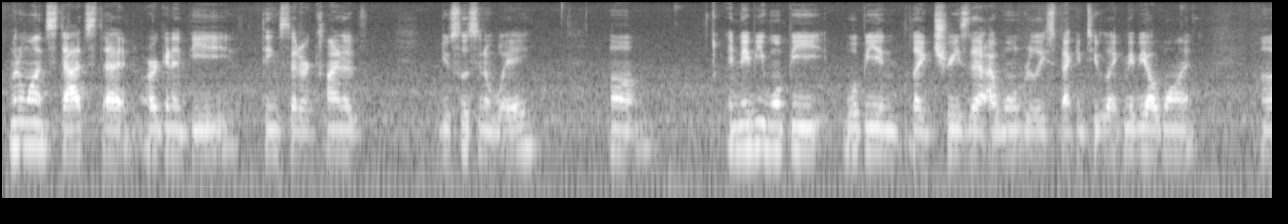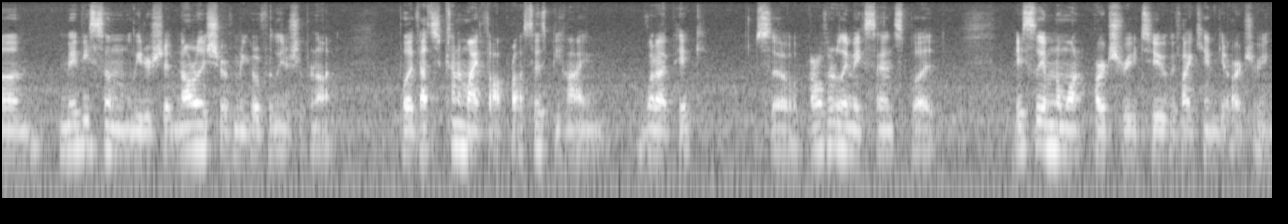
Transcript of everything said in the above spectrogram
I'm going to want stats that are going to be things that are kind of useless in a way. Um, and maybe won't be will be in like trees that I won't really spec into. Like maybe I'll want um, maybe some leadership. Not really sure if I'm going to go for leadership or not. But that's kind of my thought process behind what I pick. So I don't know if it really makes sense, but basically I'm going to want archery too if I can get archery.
